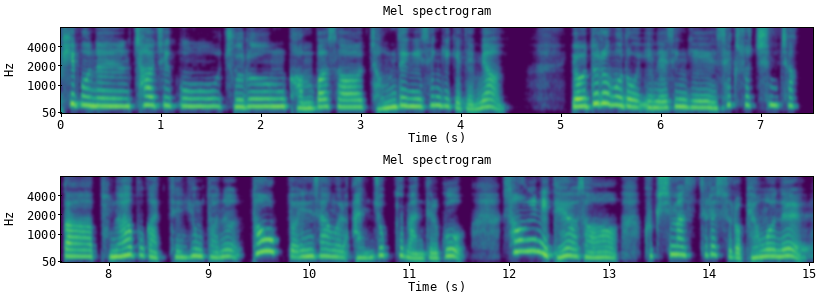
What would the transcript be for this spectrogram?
피부는 처지고 주름, 검버섯, 점 등이 생기게 되면 여드름으로 인해 생긴 색소 침착과 분화구 같은 흉터는 더욱더 인상을 안 좋게 만들고 성인이 되어서 극심한 스트레스로 병원을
